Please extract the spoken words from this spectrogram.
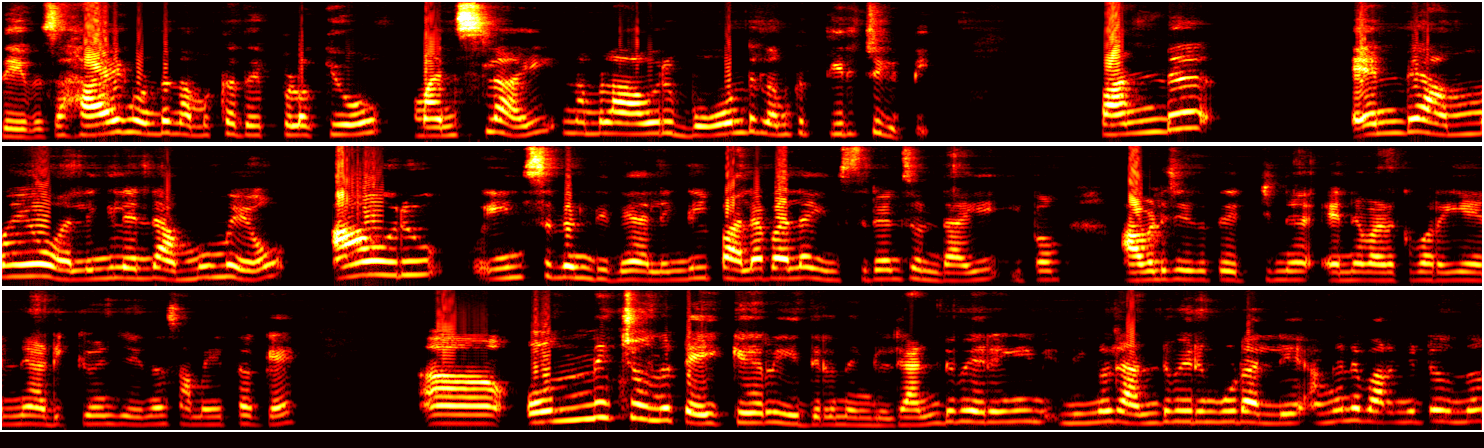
ദൈവസഹായം കൊണ്ട് നമുക്കത് എപ്പോഴൊക്കെയോ മനസ്സിലായി നമ്മൾ ആ ഒരു ബോണ്ട് നമുക്ക് തിരിച്ചു കിട്ടി. പണ്ട് എന്റെ അമ്മയോ അല്ലെങ്കിൽ എന്റെ അമ്മുമ്മയോ ആ ഒരു ഇൻസിഡന്റിനെ അല്ലെങ്കിൽ പല പല ഇൻസിഡൻസ് ഉണ്ടായി. ഇപ്പം അവൾ ചെയ്ത തെറ്റിന് എന്നെ വഴക്ക് പറയുകയും എന്നെ അടിക്കുകയും ചെയ്യുന്ന സമയത്തൊക്കെ ഒന്നിച്ചൊന്ന് ടേക്ക് കെയർ ചെയ്തിരുന്നെങ്കിൽ രണ്ടുപേരെയും നിങ്ങൾ രണ്ടുപേരും കൂടെ അല്ലേ? അങ്ങനെ പറഞ്ഞിട്ട് ഒന്ന്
